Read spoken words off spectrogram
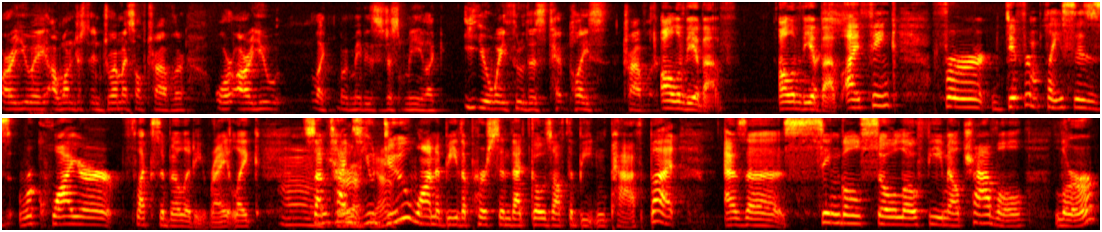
or are you a I want to just enjoy myself traveler, or are you like or maybe this is just me, like eat your way through this t- place traveler? All of the above. All of the above. I think for different places require flexibility, right? Like mm, sometimes sure, you yeah. do want to be the person that goes off the beaten path, but as a single solo female traveler,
